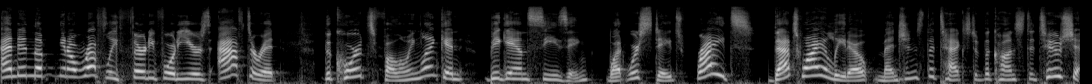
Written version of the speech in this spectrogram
And in the, you know, roughly 30, 40 years after it, the courts following Lincoln began seizing what were states' rights. That's why Alito mentions the text of the Constitution.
